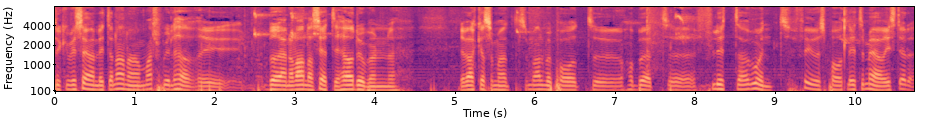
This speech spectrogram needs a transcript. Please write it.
Tycker vi ser en liten annan matchbild här i början av andra set i herrdubbeln. Det verkar som att Malmöparet uh, har börjat uh, flytta runt Fyrisparet lite mer. Istället,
